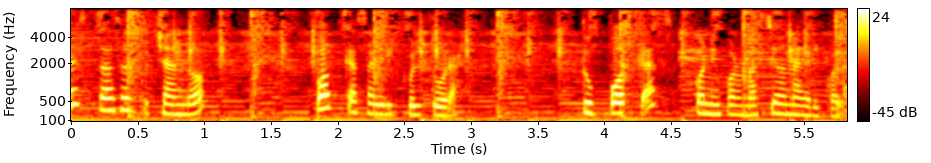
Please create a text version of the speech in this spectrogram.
Estás escuchando Podcast Agricultura, tu podcast con información agrícola.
